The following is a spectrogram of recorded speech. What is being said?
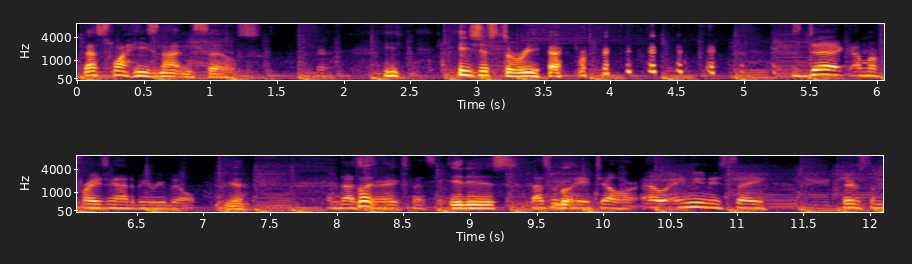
That's why he's not in sales. He, he's just a rehabber. This deck, I'm afraid, is gonna have to be rebuilt, yeah. and that's But very expensive. It is. That's what but you need to tell her. Oh, and you need to say there's some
